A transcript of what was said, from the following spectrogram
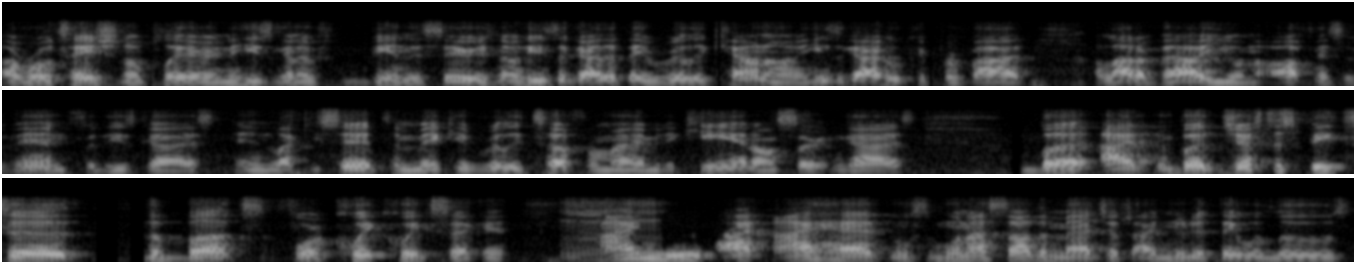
a rotational player and he's going to be in the series. No, he's a guy that they really count on, and he's a guy who could provide a lot of value on the offensive end for these guys. And like you said, to make it really tough for Miami to key in on certain guys. But I, but just to speak to the Bucks for a quick, quick second, I Mhm. knew I, I had when I saw the matchups, I knew that they would lose,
